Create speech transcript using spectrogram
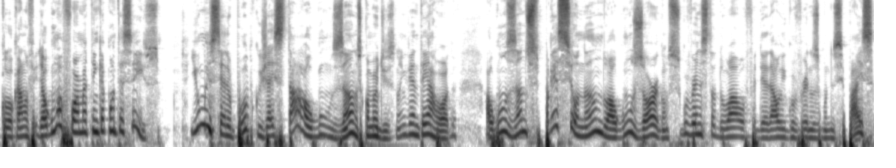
colocar no. De alguma forma tem que acontecer isso. E o Ministério Público já está há alguns anos, como eu disse, não inventei a roda, alguns anos pressionando alguns órgãos, governo estadual, federal e governos municipais,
